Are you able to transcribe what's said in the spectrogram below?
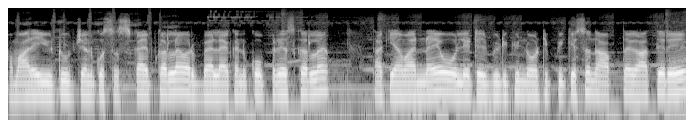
हमारे यूट्यूब चैनल को सब्सक्राइब कर लें और बेल आइकन को प्रेस कर लें, ताकि हमारे नए वो लेटेस्ट वीडियो की नोटिफिकेशन आप तक आते रहे।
